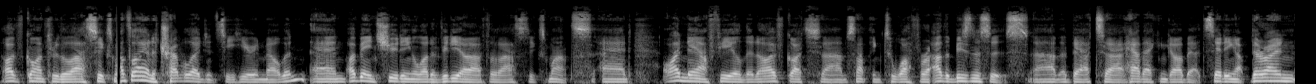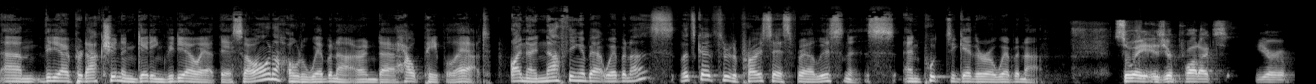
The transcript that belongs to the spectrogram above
I've gone through the last six months. I own a travel agency here in Melbourne and I've been shooting a lot of video after the last six months. And I now feel that I've got um, something to offer other businesses um, about uh, how they can go about setting up their own um, video production and getting video out there. So, I want to hold a webinar and uh, help people out. I know nothing about webinars. Let's go through the process for our listeners and put together a webinar. So, wait, is your product your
